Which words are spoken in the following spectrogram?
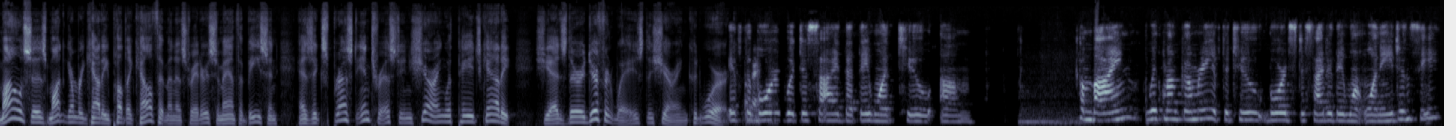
Mao says Montgomery County Public Health Administrator Samantha Beeson has expressed interest in sharing with Page County. She adds there are different ways the sharing could work. if the Okay. board would decide that they want to um, combine with Montgomery, if the two boards decided they want one agency,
